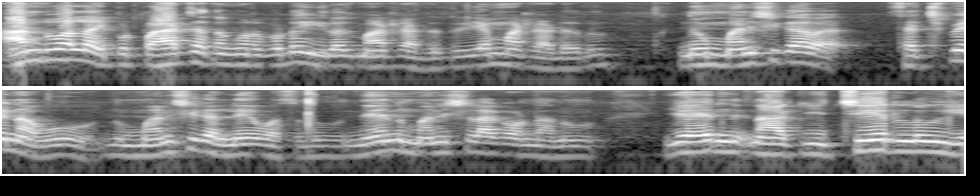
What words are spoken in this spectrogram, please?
అందువల్ల ఇప్పుడు పారిజాతం కొరకు కూడా ఈరోజు మాట్లాడారు. ఏం మాట్లాడారు? నువ్వు మనిషిగా చచ్చిపోయినావు నువ్వు మనిషిగా లేవు అసలు. నేను మనిషిలాగా ఉన్నాను. ఏ నాకు ఈ చీరలు ఈ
